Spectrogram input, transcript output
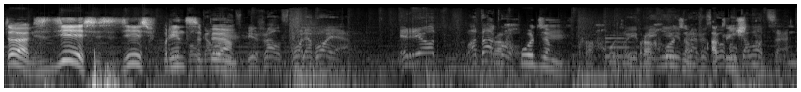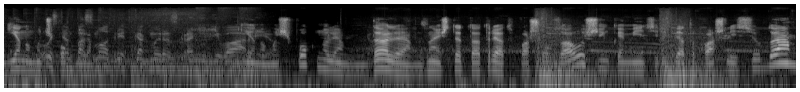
Так, здесь, здесь, в принципе... Вперед! В атаку! Проходим, проходим, Мы проходим. Отлично. полководца. Гену мы Пусть чпокнули. посмотрит, как мы разгромим его армию. Гену мы чпокнули. Далее, значит, этот отряд пошел за лучниками. Эти ребята пошли сюда.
